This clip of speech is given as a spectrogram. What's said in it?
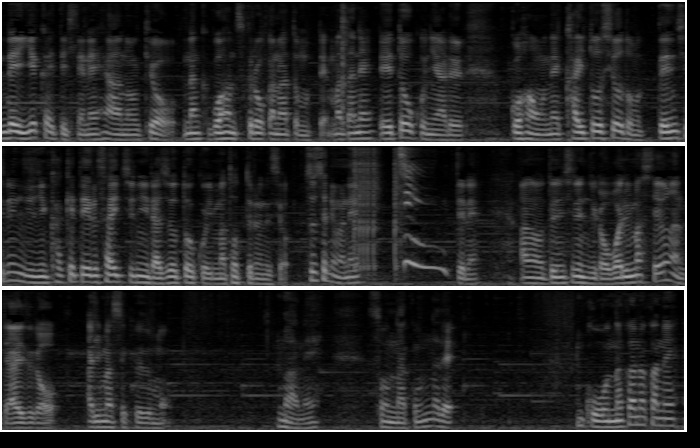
で家帰ってきてねあの今日なんかご飯作ろうかなと思ってまたね冷凍庫にあるご飯をね解凍しようと思って電子レンジにかけている最中にラジオトークを今撮ってるんですよ。そしたら今ねチーンってねあの電子レンジが終わりましたよなんて合図がありましたけれども。まあねそんなこんなでこうなかなかね、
